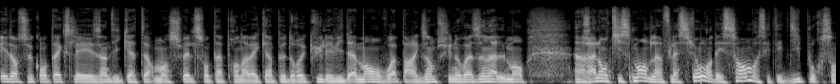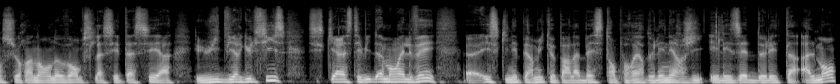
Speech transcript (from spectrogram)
Et dans ce contexte, les indicateurs mensuels sont à prendre avec un peu de recul, évidemment. On voit par exemple chez nos voisins allemands un ralentissement de l'inflation. En décembre, c'était 10% sur un an. En novembre, cela s'est tassé à 8,6. C'est ce qui reste évidemment élevé euh, et ce qui n'est permis que par la baisse temporaire de l'énergie et les aides de l'État allemand.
